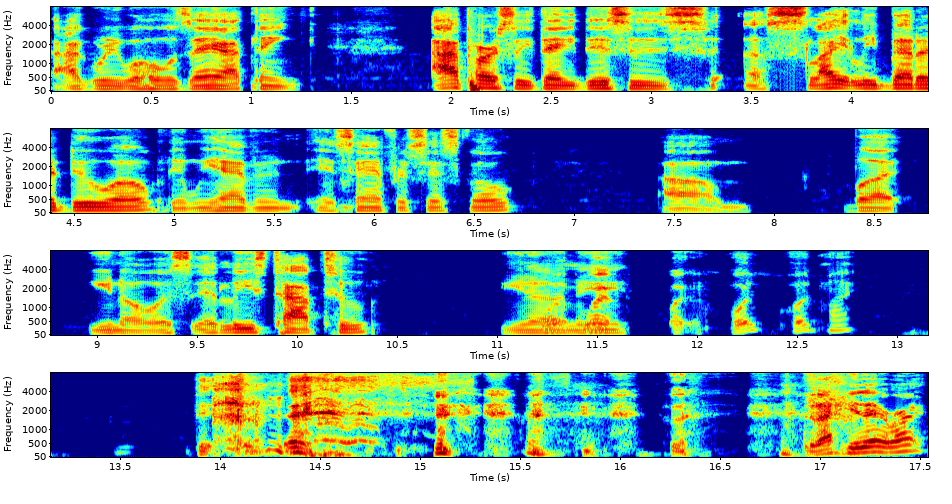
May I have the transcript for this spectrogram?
I agree with Jose. I think I personally think this is a slightly better duo than we have in, in San Francisco. Um, but you know, it's at least top two. You know what, I mean? What what what, Mike? Did I hear that right?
